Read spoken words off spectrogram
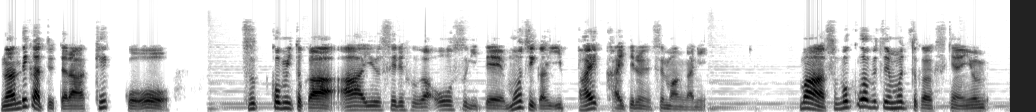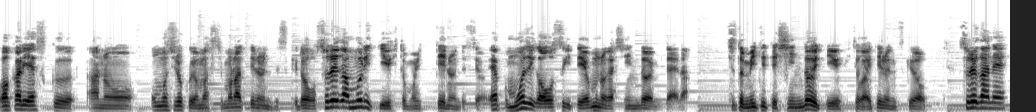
なんでかって言ったら、結構、ツッコミとか、ああいうセリフが多すぎて、文字がいっぱい書いてるんですよ、漫画に。まあ、僕は別に文字とかが好きな読わかりやすく、あの、面白く読ませてもらってるんですけど、それが無理っていう人も言ってるんですよ。やっぱ文字が多すぎて読むのがしんどいみたいな。ちょっと見ててしんどいっていう人がいてるんですけど、それがね、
